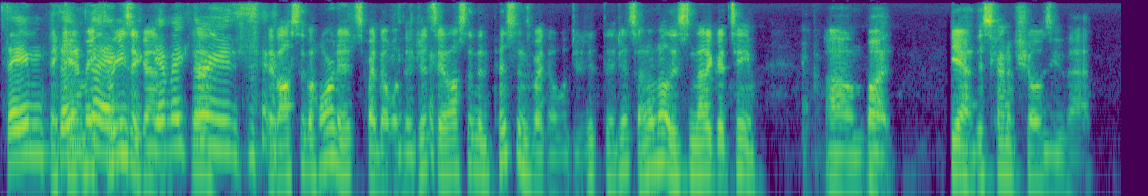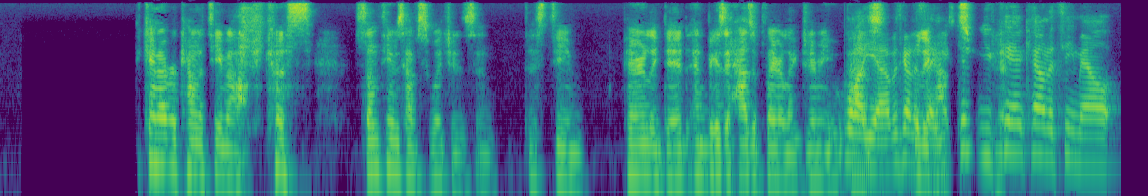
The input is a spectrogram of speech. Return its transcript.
same, They same can't make thing. threes They. Can't make threes. they lost to the Hornets by double digits. They lost to the Pistons by double digit- digits. I don't know. This is not a good team. Um, but yeah, this kind of shows you that you can't ever count a team out because some teams have switches, and this team apparently did. And because it has a player like Jimmy who Well, yeah, I was gonna really say has- you, can, can't count a team out.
